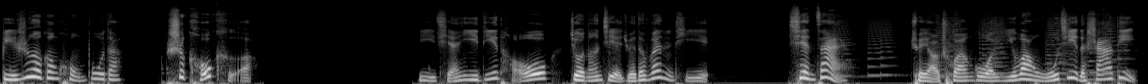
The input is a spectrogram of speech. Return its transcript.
比热更恐怖的是口渴。以前一低头就能解决的问题，现在却要穿过一望无际的沙地。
